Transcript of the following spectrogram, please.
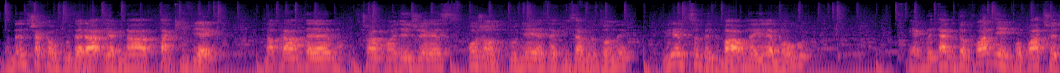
wnętrza komputera, jak na taki wiek, naprawdę trzeba powiedzieć, że jest w porządku, nie jest jakiś zabrudzony. Klient sobie dbał na ile mógł. Jakby tak dokładniej popatrzeć,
